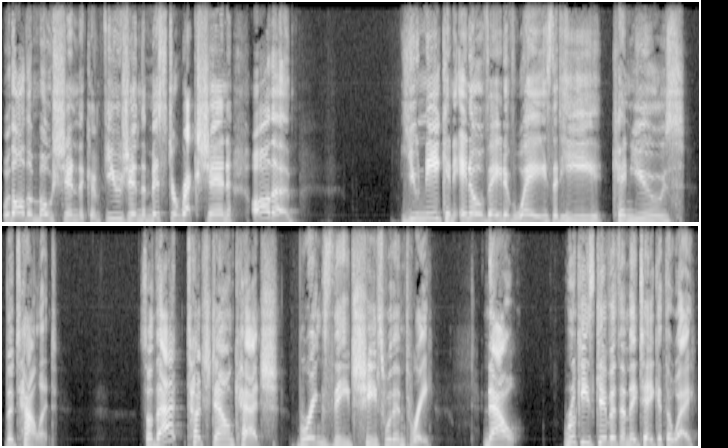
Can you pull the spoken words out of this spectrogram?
with all the motion, the confusion, the misdirection, all the unique and innovative ways that he can use the talent. So that touchdown catch brings the Chiefs within three. Now, rookies giveth and they taketh away.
